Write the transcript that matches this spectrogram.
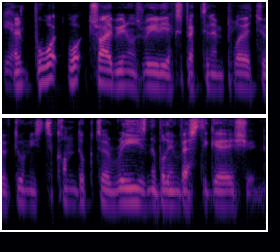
Yeah. And, but what, what tribunals really expect an employer to have done is to conduct a reasonable investigation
